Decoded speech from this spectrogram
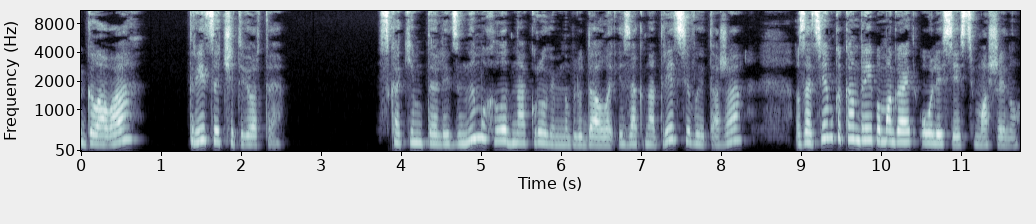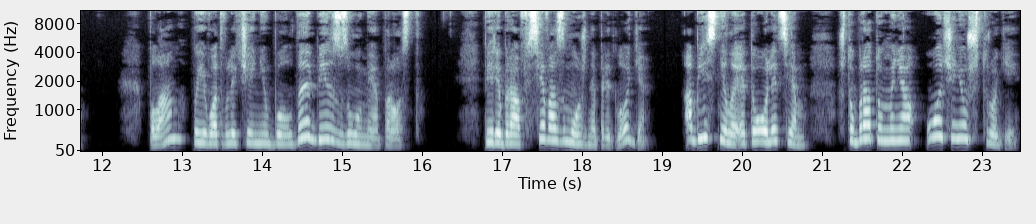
Глава тридцать четвертая. С каким-то ледяным хладнокровием наблюдала из окна третьего этажа за тем, как Андрей помогает Оле сесть в машину. План по его отвлечению был до безумия прост. Перебрав все возможные предлоги, объяснила это Оля тем, что брат у меня очень уж строгий.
